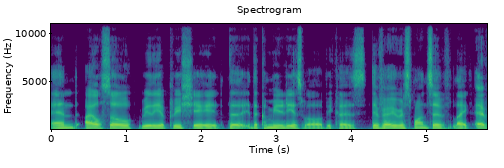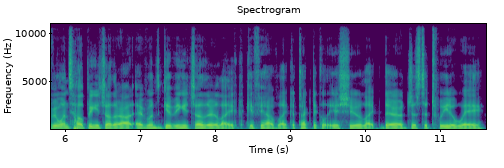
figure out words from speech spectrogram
And I also really appreciate the, the community as well because they're very responsive. Like everyone's helping each other out. Everyone's giving each other like if you have like a technical issue, like they're just a tweet away.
